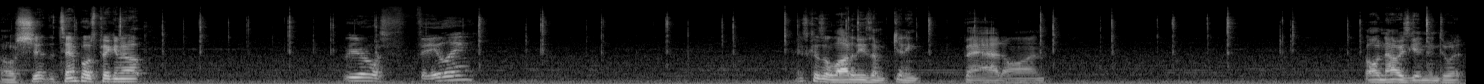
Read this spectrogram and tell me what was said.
Oh shit, the tempo's picking up. We're almost failing. It's because a lot of these I'm getting bad on. Oh, now he's getting into it.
